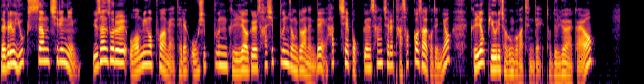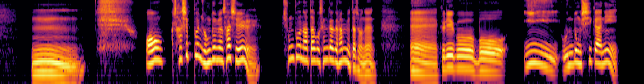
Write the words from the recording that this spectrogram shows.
네, 그리고 6372님. 유산소를 워밍업 포함해 대략 50분 근력을 40분 정도 하는데 하체, 복근, 상체를 다 섞어서 하거든요. 근력 비율이 적은 것 같은데 더 늘려야 할까요? 음, 어, 40분 정도면 사실 충분하다고 생각을 합니다, 저는. 예, 그리고 뭐, 이 운동 시간이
